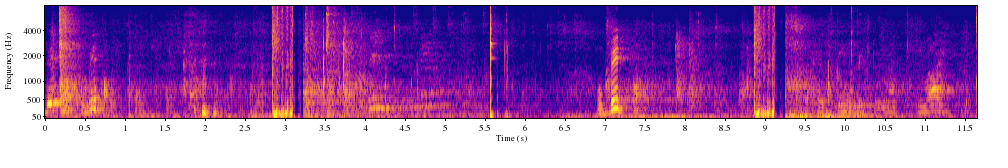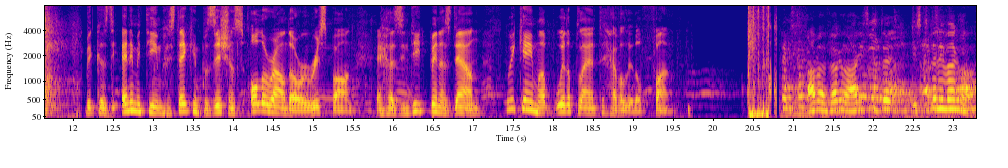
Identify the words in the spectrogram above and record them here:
Убит, убит. Убит. Искам убих преди малко. Because the enemy team has taken positions all around our respawn and has indeed pinned us down, we came up with a plan to have a little fun. Абе, верна, ари искате, искате ли верна?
